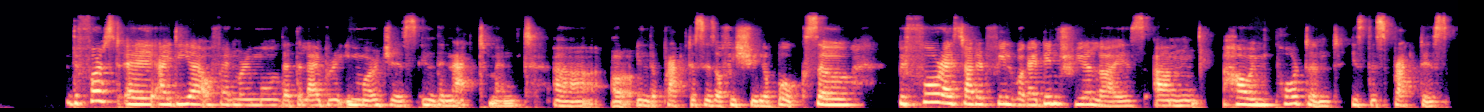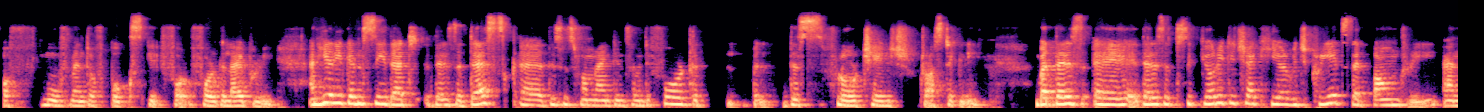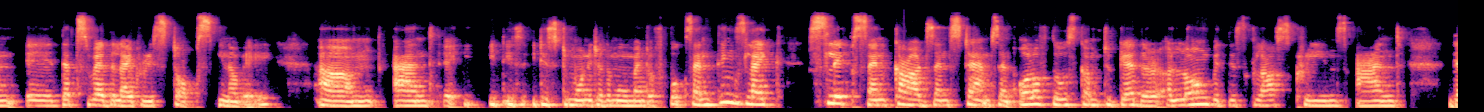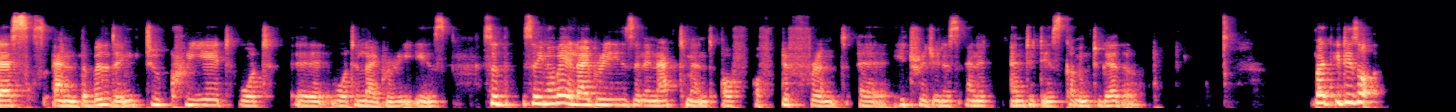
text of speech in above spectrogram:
the first uh, idea of Annemarie Mol that the library emerges in the enactment uh, or in the practices of issuing a book. So before I started fieldwork, I didn't realize um, how important is this practice of movement of books for, for the library. And here you can see that there is a desk. Uh, this is from 1974. The, this floor changed drastically but there is a there is a security check here which creates that boundary and uh, that's where the library stops in a way. Um, and uh, it is it is to monitor the movement of books and things like slips and cards and stamps and all of those come together along with these glass screens and desks and the building to create what uh, what a library is so, so in a way, a library is an enactment of, of different uh, heterogeneous entities coming together. But it is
